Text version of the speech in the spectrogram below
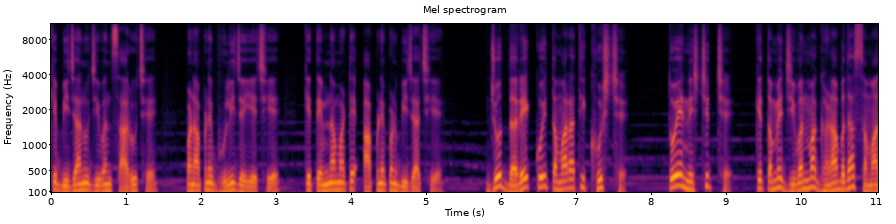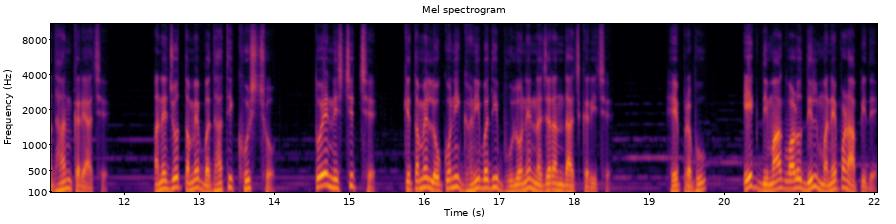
કે બીજાનું જીવન સારું છે, પણ આપણે ભૂલી જઈએ છીએ કે તેમના માટે આપણે પણ બીજા છીએ. જો દરેક કોઈ તમારાથી ખુશ છે, તો એ નિશ્ચિત છે કે તમે જીવનમાં ઘણા બધા સમાધાન કર્યા છે. અને જો તમે બધાથી ખુશ છો, તો એ નિશ્ચિત છે કે તમે લોકોની ઘણી બધી ભૂલોને નજરઅંદાજ કરી છે. હે પ્રભુ, એક દિમાગવાળું દિલ મને પણ આપી દે.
